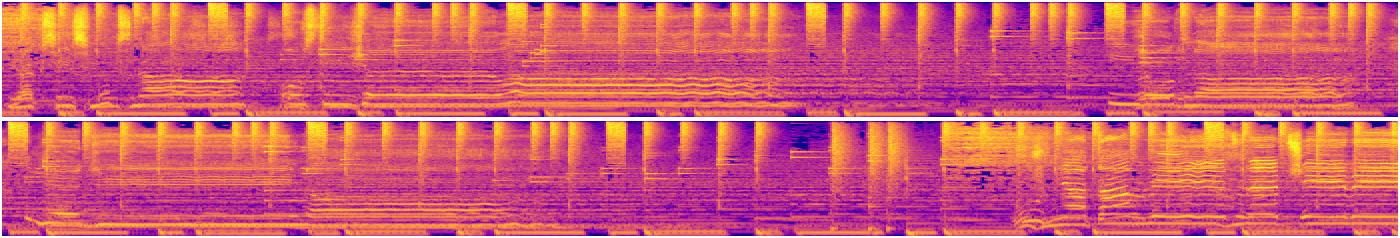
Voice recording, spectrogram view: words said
Jak si smutná ostýžela. Jedna jediná. Už mě tam víc nepřivítá.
